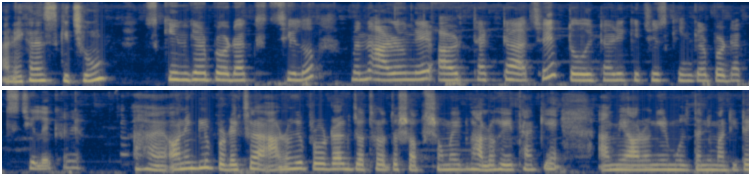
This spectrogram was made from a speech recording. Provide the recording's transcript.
আর এখানে কিছু স্কিন কেয়ার প্রোডাক্টস ছিল। মানে আরঙের আর্থ একটা আছে, তো ওইটারই কিছু স্কিন কেয়ার প্রোডাক্টস ছিল এখানে। হ্যাঁ অনেকগুলো প্রোডাক্ট ছিল। আরঙের প্রোডাক্ট যথাযথ সবসময় ভালো হয়ে থাকে। আমি আরঙের মুলতানি মাটিটা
